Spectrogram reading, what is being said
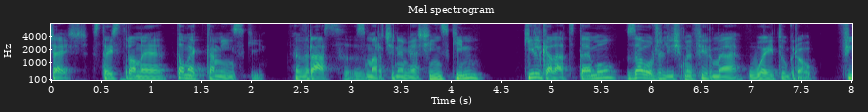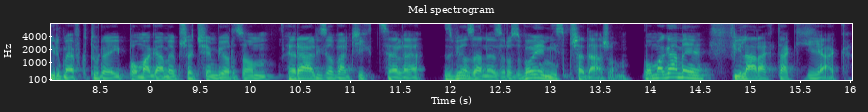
Cześć, z tej strony Tomek Kamiński. Wraz z Marcinem Jasińskim kilka lat temu założyliśmy firmę Way to Grow. Firmę, w której pomagamy przedsiębiorcom realizować ich cele związane z rozwojem i sprzedażą. Pomagamy w filarach takich jak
